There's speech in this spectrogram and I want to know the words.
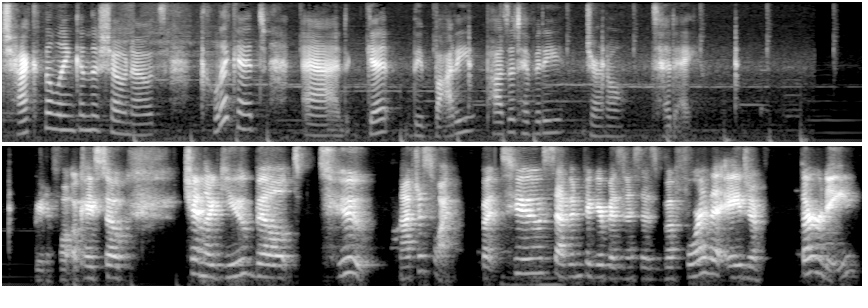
check the link in the show notes, click it, and get the Body Positivity Journal today. Beautiful. Okay, so Chandler, you built two, not just one, but two seven figure businesses before the age of 30,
